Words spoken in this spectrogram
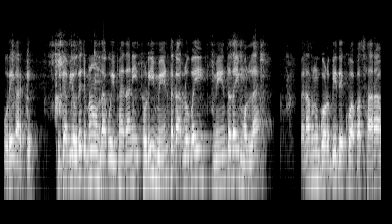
ਉਹਦੇ ਕਰਕੇ। ਠੀਕ ਹੈ ਵੀ ਉਹਦੇ 'ਚ ਬਣਾਉਣ ਦਾ ਕੋਈ ਫਾਇਦਾ ਨਹੀਂ। ਥੋੜੀ ਮਿਹਨਤ ਕਰ ਲਓ ਬਈ। ਮਿਹਨਤ ਦਾ ਹੀ ਮੁੱਲ ਹੈ ਪਹਿਲਾਂ ਤੁਹਾਨੂੰ ਗੁੜ ਵੀ ਦੇਖੋ ਆਪਾਂ ਸਾਰਾ।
